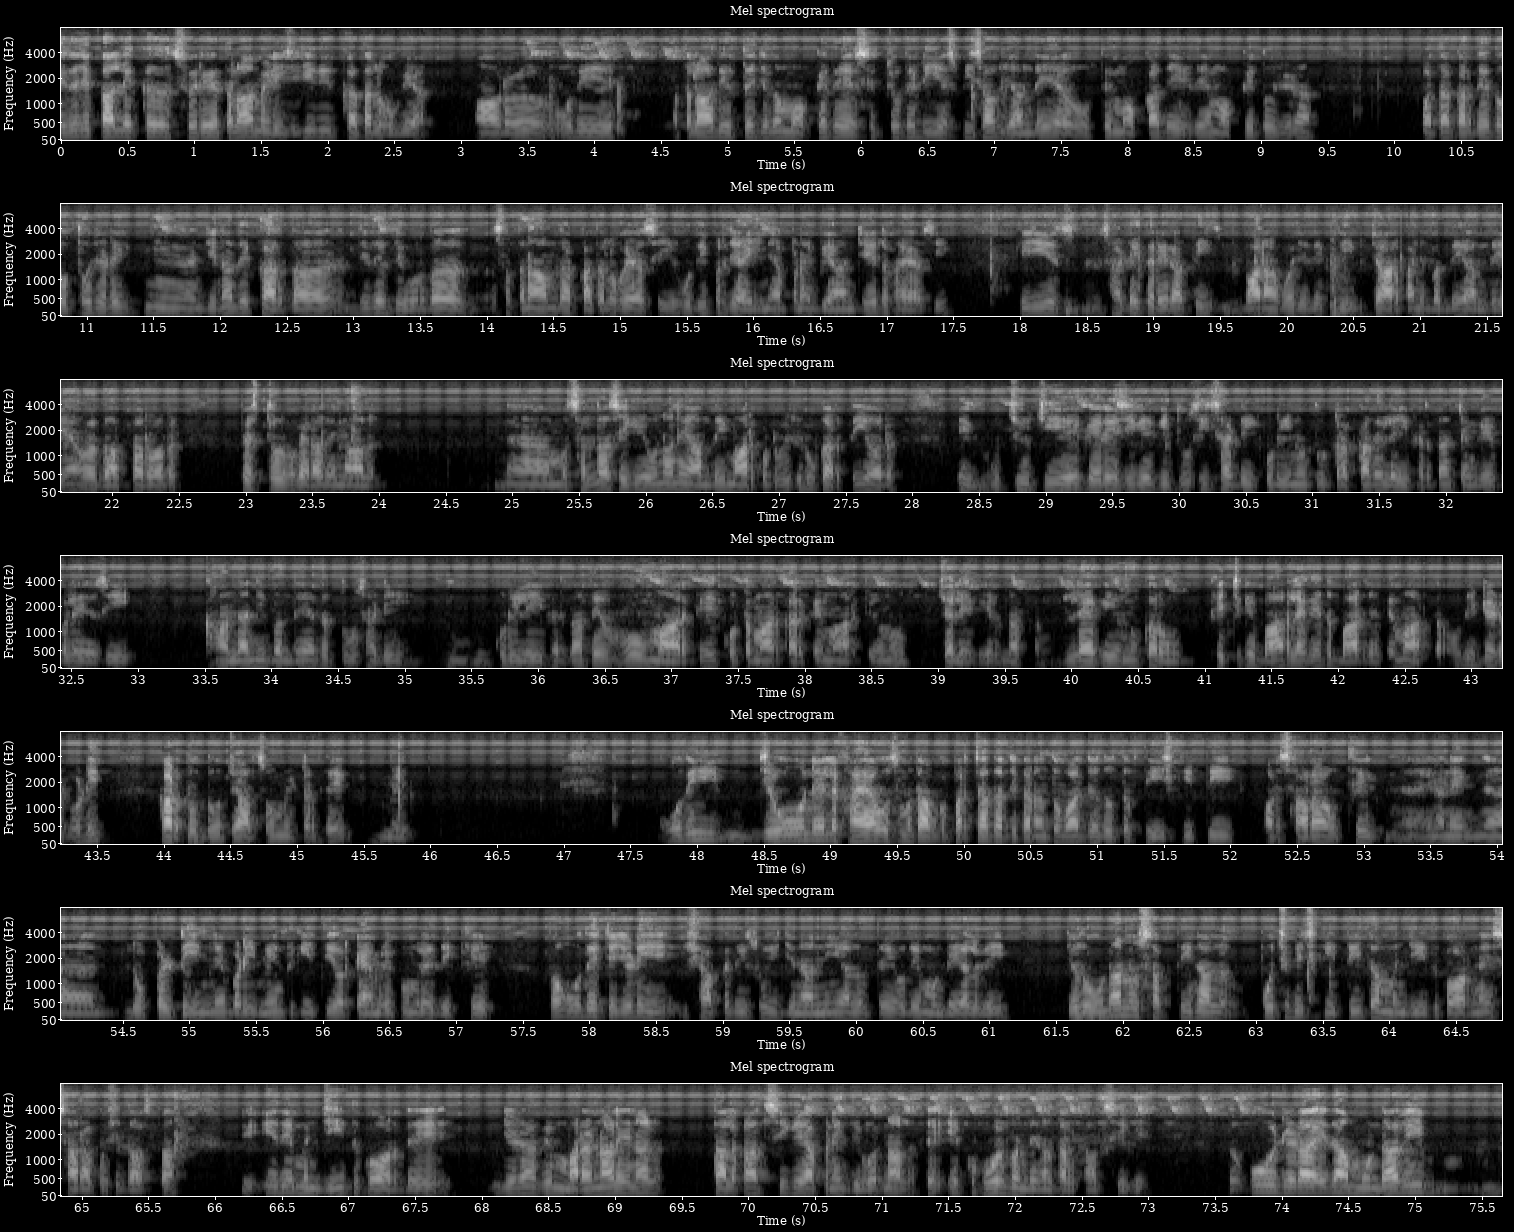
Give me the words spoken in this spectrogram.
ਇਹਦੇ 'ਚ ਕੱਲ ਇੱਕ ਸਵੇਰੇ ਇਤਲਾਹ ਮਿਲੀ ਸੀ ਜੀ ਵੀ ਕਤਲ ਹੋ ਗਿਆ ਔਰ ਉਹਦੀ ਇਤਲਾਹ ਦੇ ਉੱਤੇ ਜਦੋਂ ਮੌਕੇ ਤੇ ਐਸਐਚਓ ਤੇ ਡੀਐਸਪੀ ਸਾਹਿਬ ਜਾਂਦੇ ਆ ਉੱਥੇ ਮੌਕਾ ਦੇਖਦੇ ਆ ਮੌਕੇ ਤੋਂ ਜਿਹੜਾ ਪਤਾ ਕਰਦੇ ਤਾਂ ਉੱਥੋਂ ਜਿਹੜੇ ਅਮ, ਜਿਨ੍ਹਾਂ ਦੇ ਘਰ ਦਾ ਜਿਹਦੇ ਦਿਓਰ ਦਾ ਸਤਨਾਮ ਦਾ ਕਤਲ ਹੋਇਆ ਸੀ ਉਹਦੀ ਭਰਜਾਈ ਨੇ ਆਪਣੇ ਬਿਆਨ 'ਚ ਇਹ ਲਿਖਾਇਆ ਸੀ ਕਿ ਜੀ ਸਾਡੇ ਘਰੇ ਰਾਤੀ 12 ਕੁ ਵਜੇ ਦੇ ਕਰੀਬ 4-5 ਬੰਦੇ ਆਉਂਦੇ ਆ ਔਰ ਦਾਤਰ ਔਰ ਪਿਸਟਲ ਵਗੈਰਾ ਦੇ ਨਾਲ ਮਸੱਲਾ ਸੀਗੇ, ਉਹਨਾਂ ਨੇ ਆਂਦੇ ਹੀ ਮਾਰਕੁੱਟ ਸ਼ੁਰੂ ਕਰਤੀ ਔਰ ਇਹ ਉੱਚੀ ਉੱਚੀ ਇਹ ਕਹਿ ਰਹੇ ਸੀਗੇ ਕਿ ਤੁਸੀਂ ਸਾਡੀ ਕੁੜੀ ਨੂੰ ਤੂੰ ਟਰੱਕਾਂ ਤੇ ਲਈ ਫਿਰਦਾ, ਚੰਗੇ ਭਲੇ ਅਸੀਂ ਖਾਨਦਾਨੀ ਬੰਦੇ ਆ ਤਾਂ ਤੂੰ ਸਾਡੀ ਕੁੜੀ ਲਈ ਫਿਰਦਾ ਤੇ ਉਹ ਮਾਰ ਕੇ, ਕੁੱਟਮਾਰ ਕਰਕੇ ਮਾਰ ਕੇ ਉਹਨੂੰ ਚਲੇ ਗਏ ਉਹਨਾਂ ਲੈ ਕੇ ਉਹਨੂੰ ਘਰੋਂ ਖਿੱਚ ਕੇ ਬਾਹਰ ਲੈ ਗਏ ਤੇ ਬਾਹਰ ਜਾ ਕੇ ਮਾਰਤਾ। ਉਹਦੀ ਡੈੱਡ ਬੋਡੀ ਘਰ ਤੋਂ 2-400 ਮੀਟਰ ਤੇ ਮਿਲੀ। ਉਹਦੀ ਜੋ ਉਹਨੇ ਲਿਖਾਇਆ ਉਸ ਮੁਤਾਬਕ ਪਰਚਾ ਦਰਜ ਕਰਨ ਤੋਂ ਬਾਅਦ ਜਦੋਂ ਤਫਤੀਸ਼ ਕੀਤੀ ਔਰ ਸਾਰਾ ਉੱਥੇ ਇਹਨਾਂ ਨੇ ਲੋਕਲ ਟੀਮ ਨੇ ਬੜੀ ਮਿਹਨਤ ਕੀਤੀ ਔਰ ਕੈਮਰੇ ਕੁਮਰੇ ਦੇਖੇ, ਤਾਂ ਉਹਦੇ 'ਚ ਜਿਹੜੀ ਸ਼ੱਕ ਦੀ ਸੂਈ ਜਨਾਨੀ ਵੱਲ ਅਤੇ ਉਹਦੇ ਮੁੰਡੇ ਵੱਲ ਗਈ। ਜਦੋਂ ਉਹਨਾਂ ਨੂੰ ਸਖਤੀ ਨਾਲ ਪੁੱਛਗਿੱਛ ਕੀਤੀ ਤਾਂ ਮਨਜੀਤ ਕੌਰ ਨੇ ਸਾਰਾ ਕੁਝ ਦੱਸਤਾ ਵੀ ਇਹਦੇ ਮਨਜੀਤ ਕੌਰ ਦੇ ਜਿਹੜਾ ਕਿ ਮਰਨ ਵਾਲੇ ਨਾਲ ਤਾਲੁਕਾਤ ਸੀਗੇ, ਆਪਣੇ ਦਿਓਰ ਨਾਲ ਤੇ ਇੱਕ ਹੋਰ ਬੰਦੇ ਨਾਲ ਤਾਲੁਕਾਤ ਸੀਗੇ। ਤਾਂ ਉਹ ਜਿਹੜਾ ਇਹਦਾ ਮੁੰਡਾ ਵੀ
